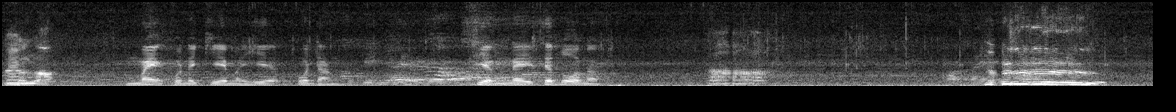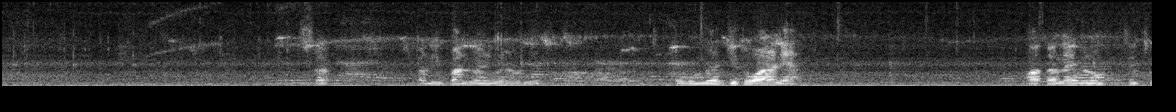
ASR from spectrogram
ไม่หรอกไม่คนในเกมไอ้เฮียโคตรดัง เสียงในเซฟโซนอะอ่าสัตว์ตาลีบันไม่เงี้ยนี่โอ้เมืองกี่ตัวเนี่ยเอาตัวไหนไม่รู้ที่ช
